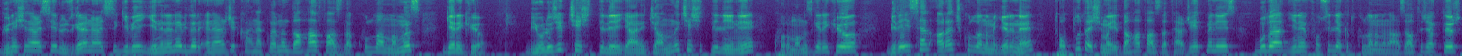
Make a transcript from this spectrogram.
güneş enerjisi, rüzgar enerjisi gibi yenilenebilir enerji kaynaklarını daha fazla kullanmamız gerekiyor. Biyolojik çeşitliliği yani canlı çeşitliliğini korumamız gerekiyor. Bireysel araç kullanımı yerine toplu taşımayı daha fazla tercih etmeliyiz. Bu da yine fosil yakıt kullanımını azaltacaktır.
